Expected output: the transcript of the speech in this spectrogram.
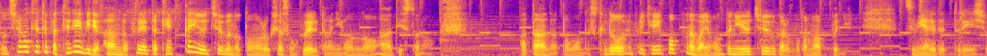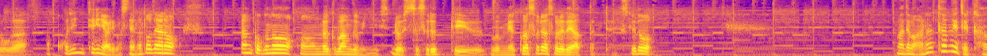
どちらかというと、やっぱテレビでファンが増えた結果、YouTube の登録者数も増えるというのが日本のアーティストのパターンだと思うんですけど、やっぱり K-POP の場合に本当に YouTube からボトムアップに積み上げてってる印象が、個人的にはありますね。まあ、当然あの、韓国の音楽番組に露出するっていう文脈はそれはそれであったみたいですけど、まあでも改めて考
